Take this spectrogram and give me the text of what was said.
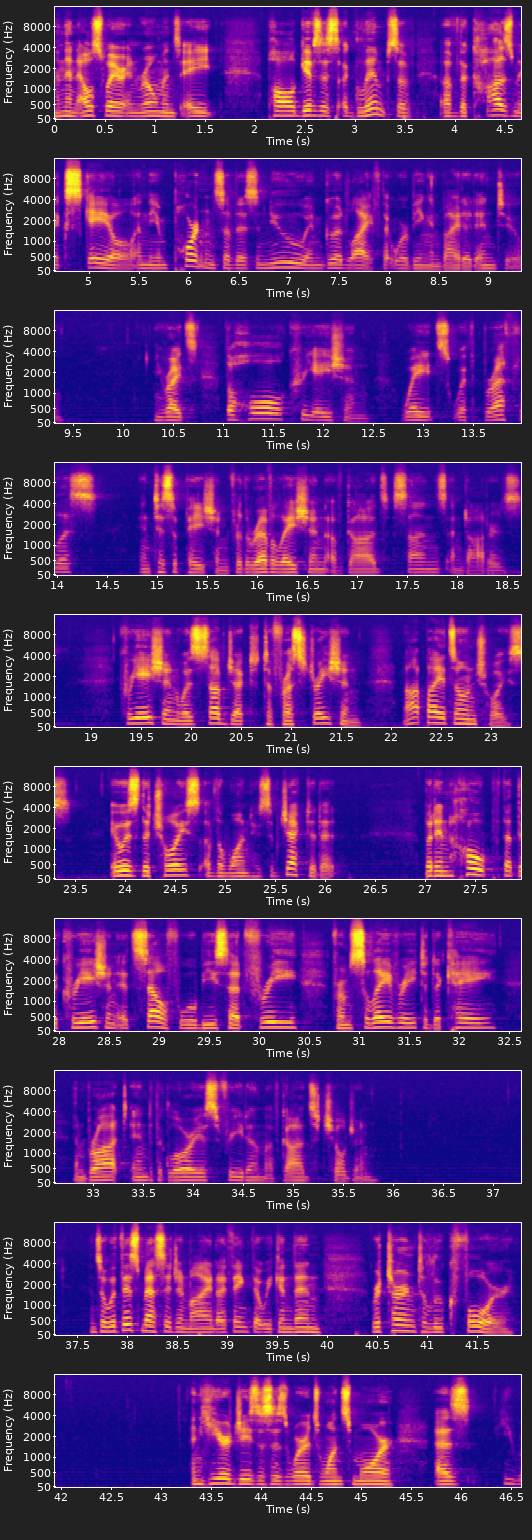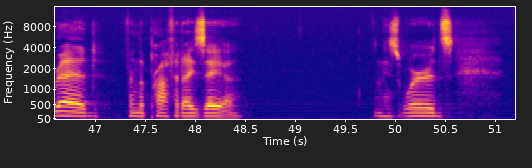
And then elsewhere in Romans 8, Paul gives us a glimpse of, of the cosmic scale and the importance of this new and good life that we're being invited into. He writes, The whole creation waits with breathless anticipation for the revelation of God's sons and daughters. Creation was subject to frustration, not by its own choice. It was the choice of the one who subjected it. But in hope that the creation itself will be set free from slavery to decay and brought into the glorious freedom of God's children. And so, with this message in mind, I think that we can then return to Luke 4 and hear Jesus' words once more as he read from the prophet Isaiah. And his words,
